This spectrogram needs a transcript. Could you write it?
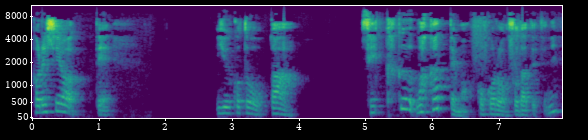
これしようっていうことが、せっかく分かっても、心を育ててね、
